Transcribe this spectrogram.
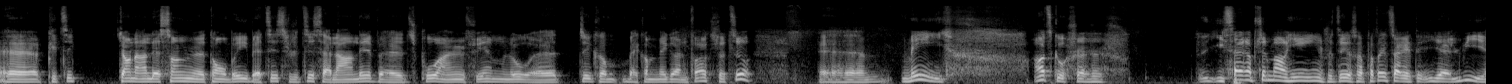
Euh, puis, tu sais, quand on en laisse un euh, tomber, ben, je dis, ça l'enlève du poids à un film, comme, ben, comme Megan Fox, tout ça. Mais, en tout cas, il sert absolument à rien. Je veux dire, ça peut-être s'arrêter. Lui,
